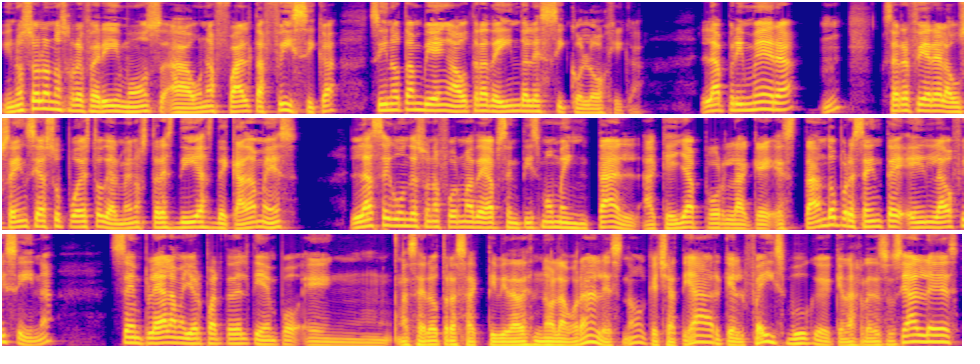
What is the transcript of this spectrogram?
Y no solo nos referimos a una falta física, sino también a otra de índole psicológica. La primera se refiere a la ausencia a de al menos tres días de cada mes. La segunda es una forma de absentismo mental, aquella por la que estando presente en la oficina, se emplea la mayor parte del tiempo en hacer otras actividades no laborales, ¿no? Que chatear, que el Facebook, eh, que las redes sociales,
